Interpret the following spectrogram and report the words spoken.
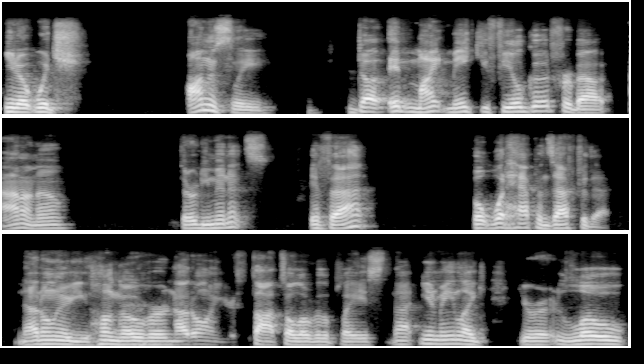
you know, which honestly, it might make you feel good for about, I don't know, 30 minutes, if that. But what happens after that? not only are you hungover, not only your thoughts all over the place, not you know what I mean, like you're low,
